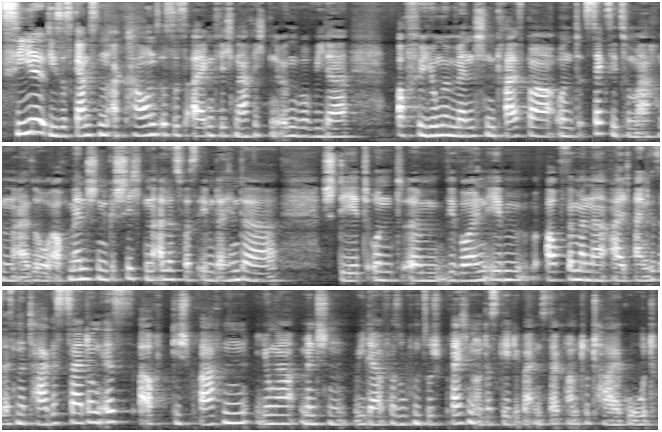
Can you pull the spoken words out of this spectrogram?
Ziel dieses ganzen Accounts ist es eigentlich, Nachrichten irgendwo wieder auch für junge Menschen greifbar und sexy zu machen. Also auch Menschen, Geschichten, alles, was eben dahinter steht. Und ähm, wir wollen eben, auch wenn man eine alteingesessene Tageszeitung ist, auch die Sprachen junger Menschen wieder versuchen zu sprechen. Und das geht über Instagram total gut.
